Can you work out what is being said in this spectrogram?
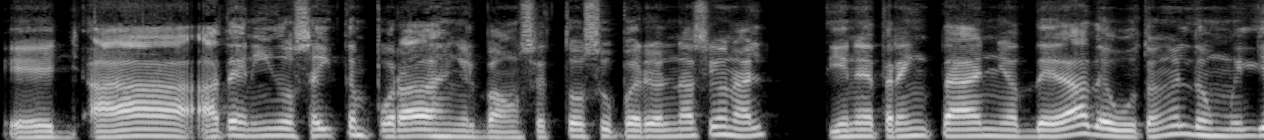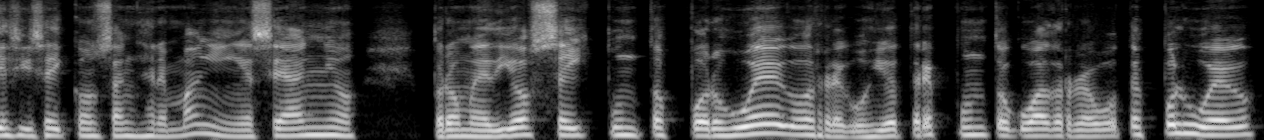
Eh, ha, ha, tenido seis temporadas en el baloncesto superior nacional tiene 30 años de edad, debutó en el 2016 con San Germán y en ese año promedió 6 puntos por juego, recogió 3.4 rebotes por juego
